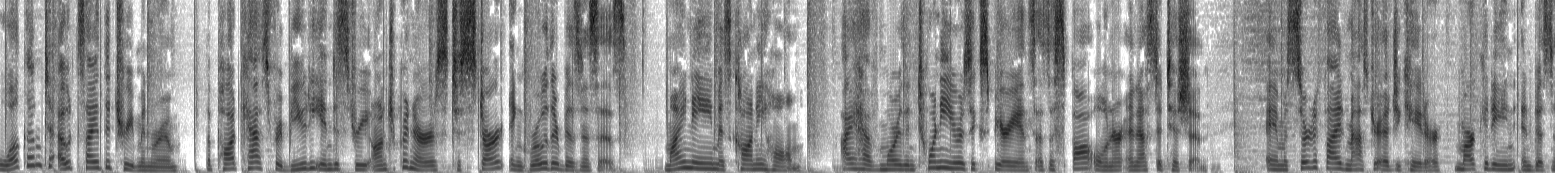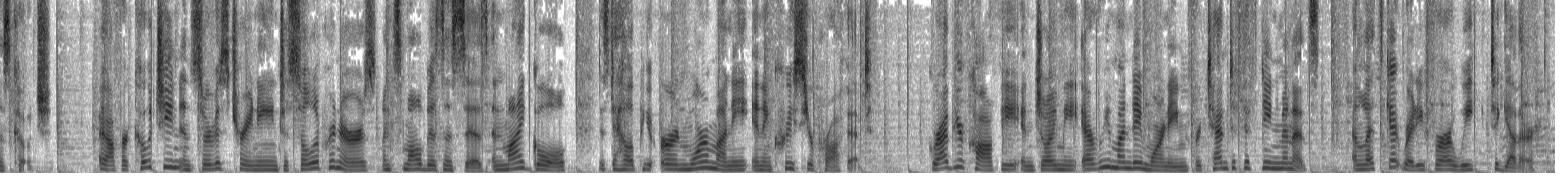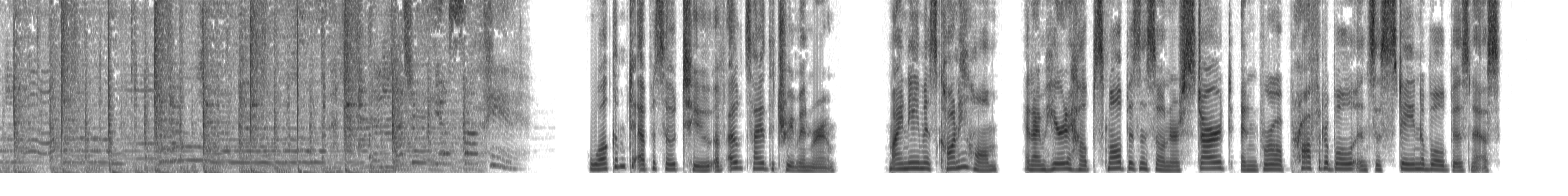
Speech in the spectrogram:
Welcome to Outside the Treatment Room, the podcast for beauty industry entrepreneurs to start and grow their businesses. My name is Connie Holm. I have more than 20 years' experience as a spa owner and esthetician. I am a certified master educator, marketing, and business coach. I offer coaching and service training to solopreneurs and small businesses, and my goal is to help you earn more money and increase your profit. Grab your coffee and join me every Monday morning for 10 to 15 minutes, and let's get ready for our week together. Welcome to episode two of Outside the Treatment Room. My name is Connie Holm, and I'm here to help small business owners start and grow a profitable and sustainable business.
